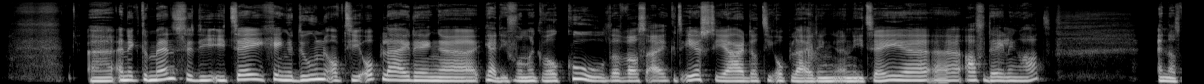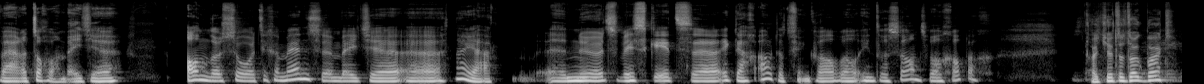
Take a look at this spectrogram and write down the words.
Uh, en ik de mensen die IT gingen doen op die opleiding, ja, die vond ik wel cool. Dat was eigenlijk het eerste jaar dat die opleiding een IT-afdeling had. En dat waren toch wel een beetje andersoortige mensen. Een beetje, nou ja, nerds, biscuits. Uh, ik dacht, oh, dat vind ik wel, wel interessant, wel grappig. Had je dat ook, Bart?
